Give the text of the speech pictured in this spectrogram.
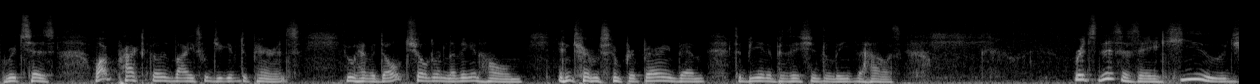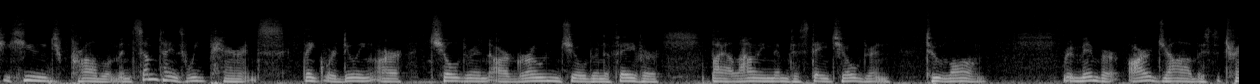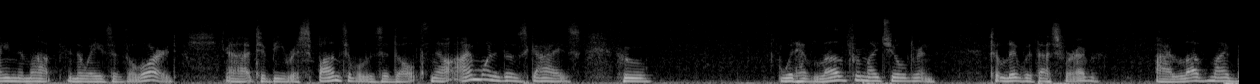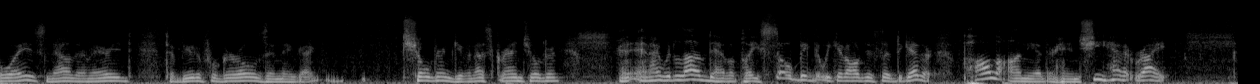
Rich says, what practical advice would you give to parents who have adult children living at home in terms of preparing them to be in a position to leave the house? Rich, this is a huge, huge problem. And sometimes we parents think we're doing our children, our grown children, a favor by allowing them to stay children too long. Remember, our job is to train them up in the ways of the Lord uh, to be responsible as adults. Now, I'm one of those guys who would have loved for my children to live with us forever. I love my boys. Now they're married to beautiful girls and they've got children, giving us grandchildren. And, and I would love to have a place so big that we could all just live together. Paula, on the other hand, she had it right.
